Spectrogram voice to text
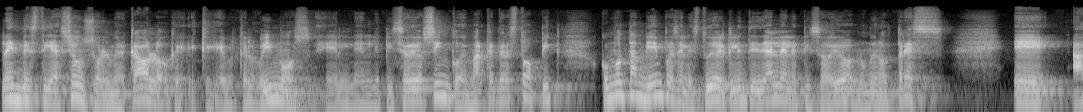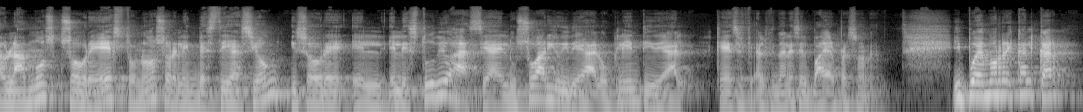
La investigación sobre el mercado, lo que, lo vimos en, el episodio 5 de Marketers Topic, como también pues el estudio del cliente ideal del episodio número 3. Eh, hablamos sobre esto, ¿no? Sobre la investigación y sobre el, el, estudio hacia el usuario ideal o cliente ideal, que es, al final es el buyer persona. Y podemos recalcar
